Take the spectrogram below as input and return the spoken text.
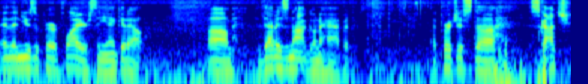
and then use a pair of pliers to yank it out. Um, that is not going to happen. I purchased uh, Scotch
